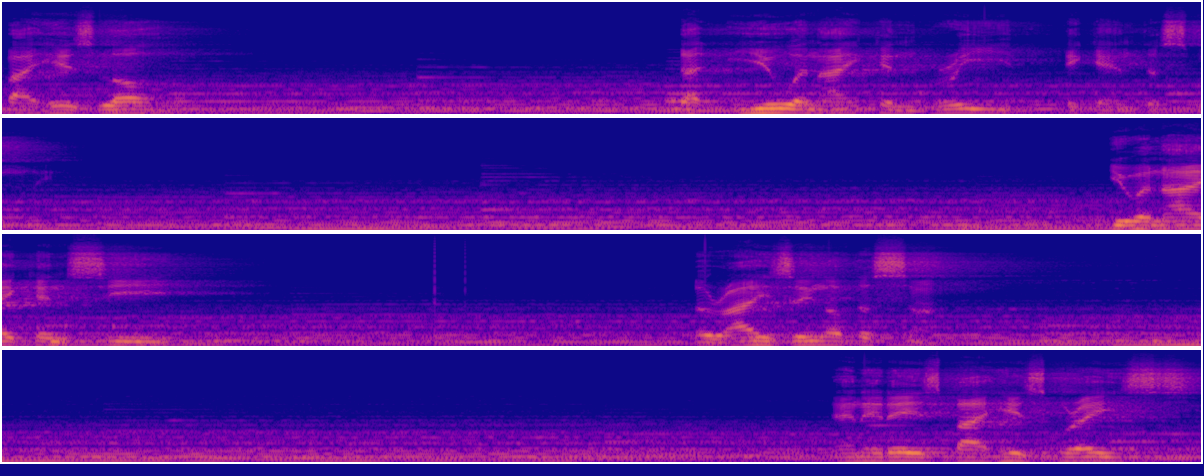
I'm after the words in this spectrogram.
by His love, that you and I can breathe again this morning. You and I can see the rising of the sun. And it is by His grace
